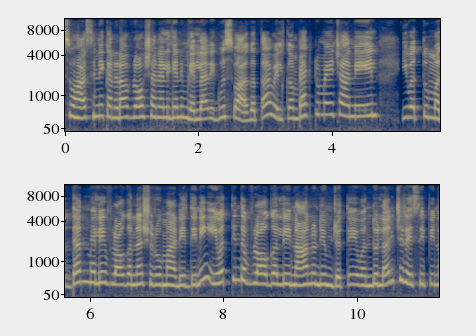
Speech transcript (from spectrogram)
ಸುಹಾಸಿನಿ ಕನ್ನಡ ಬ್ಲಾಗ್ ಚಾನೆಲ್ಗೆ ನಿಮಗೆಲ್ಲರಿಗೂ ಸ್ವಾಗತ. Welcome back to my channel ಇವತ್ತು ಮಧ್ಯಾಹ್ನ ಮೇಲೆ ವ್ಲಾಗನ್ನು ಶುರು ಮಾಡಿದ್ದೀನಿ. ಇವತ್ತಿನ ವ್ಲಾಗಲ್ಲಿ ನಾನು ನಿಮ್ಮ ಜೊತೆ ಒಂದು ಲಂಚ್ ರೆಸಿಪಿನ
